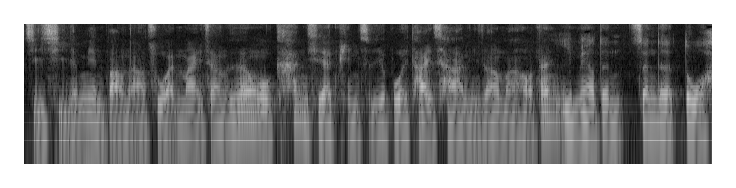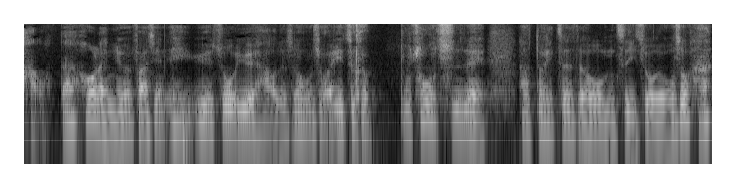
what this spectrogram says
集齐的面包拿出来卖这样子，但我看起来品质又不会太差，你知道吗？哈，但也没有的真的多好。但后来你会发现，哎、越做越好的时候，我说，哎、这个不错吃哎。他说，对，这都是我们自己做的。我说，哈，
